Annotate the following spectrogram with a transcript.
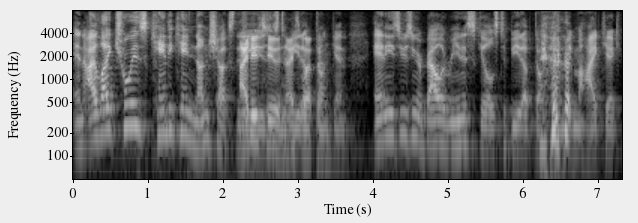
And I like Troy's candy cane nunchucks that he I do uses too. to Nice beat weapon. up Duncan. And he's using her ballerina skills to beat up Duncan and give him a high kick.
